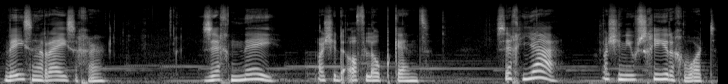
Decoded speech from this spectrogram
Wees een reiziger. Zeg nee als je de afloop kent. Zeg ja als je nieuwsgierig wordt.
